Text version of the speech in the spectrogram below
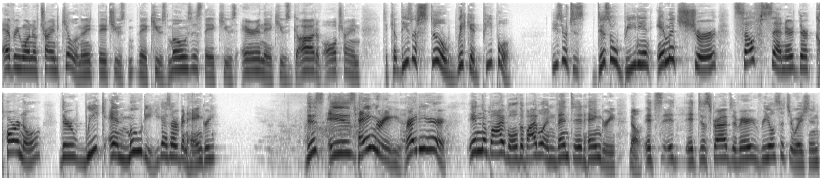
everyone of trying to kill them. They, they, accuse, they accuse Moses, they accuse Aaron, they accuse God of all trying to kill. These are still wicked people. These are just disobedient, immature, self centered, they're carnal, they're weak and moody. You guys ever been hangry? This is hangry right here. In the Bible, the Bible invented hangry. No, it's, it, it describes a very real situation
